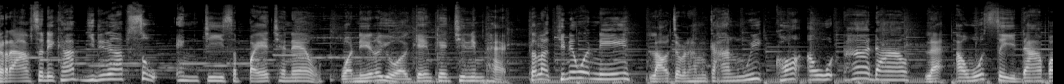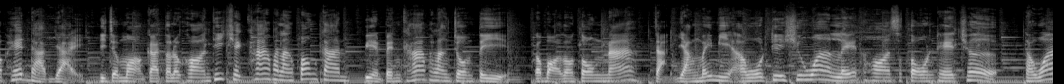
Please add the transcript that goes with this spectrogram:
กราบสวัสดีครับ ยินดีต้อนรับสู่ MG Space Channel วันนี้เราอยู่กับเกม Genshin Impact สำหรับคลิปในวันนี้เราจะมาทำการวิเคราะห์อาวุธ 5 ดาว และอาวุธ 4 ดาวประเภทดาบใหญ่ ที่จะเหมาะกับตัวละครที่เช็คค่าพลังป้องกัน เปลี่ยนเป็นค่าพลังโจมตี ก็บอกตรงๆนะ จะยังไม่มีอาวุธที่ชื่อว่า Red Horn Stone Treasure แต่ว่า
